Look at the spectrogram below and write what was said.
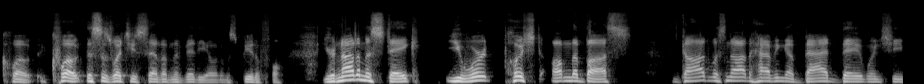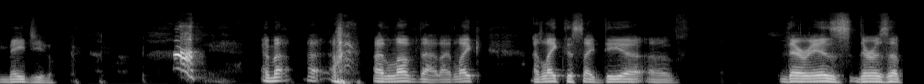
quote. Quote, this is what you said on the video, and it was beautiful. You're not a mistake. You weren't pushed on the bus. God was not having a bad day when she made you. and I, I, I love that. I like I like this idea of there is there is a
